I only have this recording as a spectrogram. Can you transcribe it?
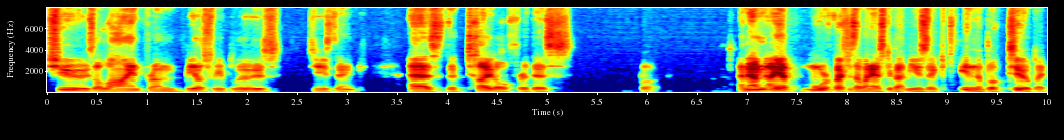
choose a line from Beale Street Blues, do you think, as the title for this book? And I'm, i have more questions I want to ask you about music in the book too, but,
